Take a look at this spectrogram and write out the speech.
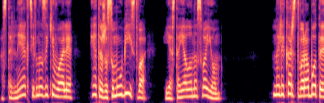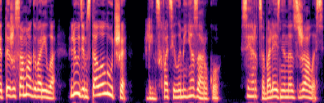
Остальные активно закивали. «Это же самоубийство!» Я стояла на своем. «На лекарство работает, ты же сама говорила. Людям стало лучше». Лин схватила меня за руку. Сердце болезненно сжалось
